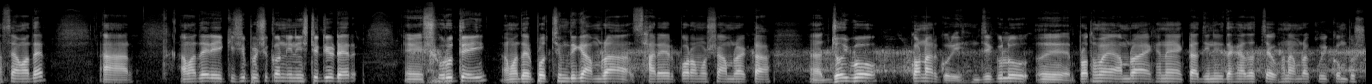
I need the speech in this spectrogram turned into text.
আছে আমাদের। আর আমাদের এই কৃষি প্রশিক্ষণ ইনস্টিটিউটের শুরুতেই আমাদের পশ্চিম দিকে আমরা স্যারের পরামর্শে আমরা একটা জৈব কণার করি, যেগুলো প্রথমে আমরা এখানে একটা জিনিস দেখা যাচ্ছে, ওখানে আমরা কুইক কম্পোস্ট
